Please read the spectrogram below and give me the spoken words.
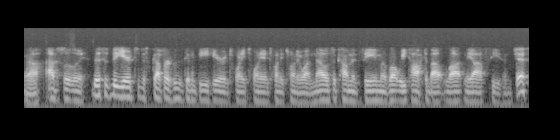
Yeah, absolutely. This is the year to discover who's going to be here in 2020 and 2021. That was a common theme of what we talked about a lot in the off season. Just,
